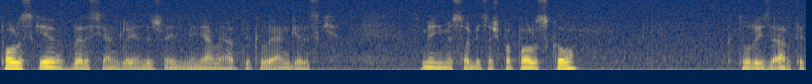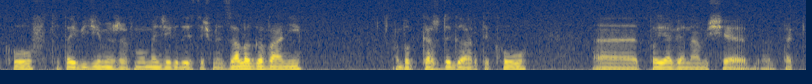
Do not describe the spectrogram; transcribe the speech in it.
polskie. W wersji anglojęzycznej zmieniamy artykuły angielskie. Zmienimy sobie coś po polsku któryś z artykułów. Tutaj widzimy, że w momencie, gdy jesteśmy zalogowani, obok każdego artykułu e, pojawia nam się taki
